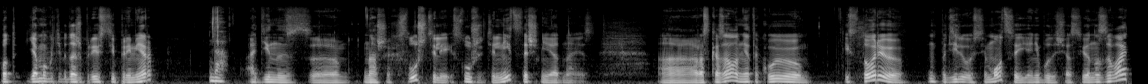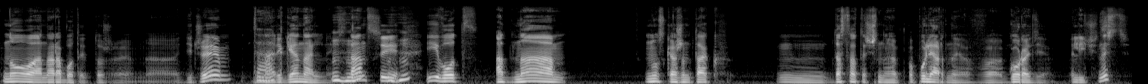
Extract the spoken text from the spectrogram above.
Вот я могу тебе даже привести пример. Да. Один из э, наших слушателей, слушательниц, точнее, одна из, а, рассказала мне такую историю, ну, поделилась эмоцией, я не буду сейчас ее называть, но она работает тоже э, диджеем на Так. региональной Мгм, станции. мгм. И вот одна, ну, скажем так, достаточно популярная в городе личность,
